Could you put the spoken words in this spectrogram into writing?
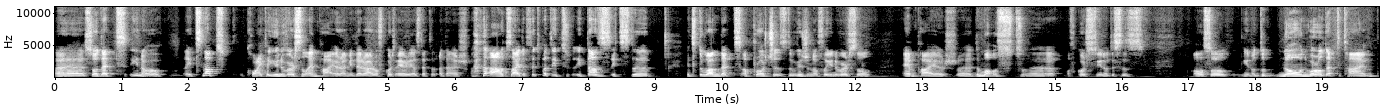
uh, so that you know it's not quite a universal empire. I mean, there are of course areas that, are outside of it, but it it does. It's the it's the one that approaches the vision of a universal empire uh, the most. Uh, of course, you know this is also you know the known world at the time.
